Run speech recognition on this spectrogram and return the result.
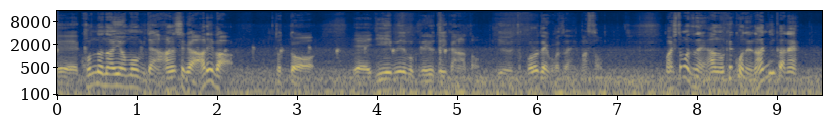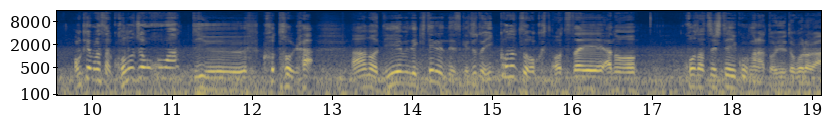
え、こんな内容もみたいな話があれば、ちょっと、えー、DM でもくれるといいかなというところでございますと。まあ、ひとまずね、あの、結構ね、何人かね、ケーさん、この情報はっていうことが、あの、DM で来てるんですけど、ちょっと一個ずつお伝え、あの、考察していこうかなというところが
